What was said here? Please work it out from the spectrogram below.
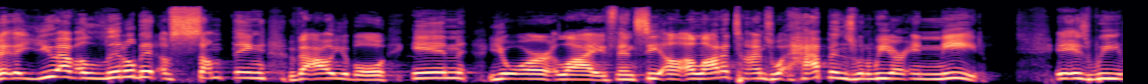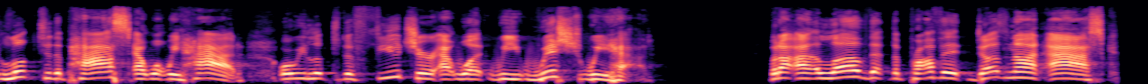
That, that you have a little bit of something valuable in your life. And see, a, a lot of times what happens when we are in need is we look to the past at what we had, or we look to the future at what we wish we had. But I, I love that the prophet does not ask,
